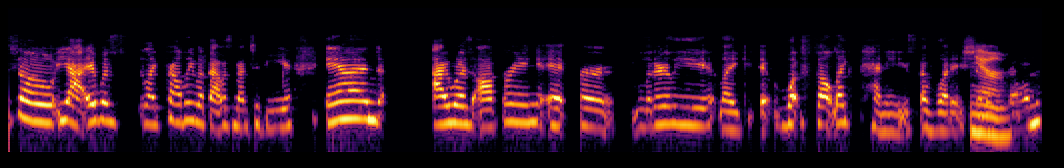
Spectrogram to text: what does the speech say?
So yeah, it was like probably what that was meant to be, and I was offering it for literally like it, what felt like pennies of what it should yeah. have been,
